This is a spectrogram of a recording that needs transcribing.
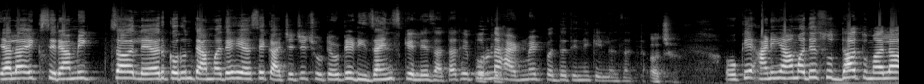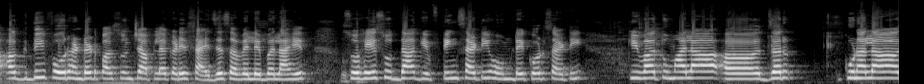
याला एक सिरामिकचा लेअर करून त्यामध्ये हे असे काचेचे छोटे छोटे डिझाईन्स केले जातात. हे पूर्ण. हँडमेड पद्धतीने केलं जातं. अच्छा. ओके आणि यामध्ये सुद्धा तुम्हाला अगदी फोर हंड्रेड पासूनचे आपल्याकडे सायझेस अवेलेबल आहेत. सो हे सुद्धा गिफ्टिंगसाठी होम डेकोरसाठी किंवा तुम्हाला जर कुणाला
